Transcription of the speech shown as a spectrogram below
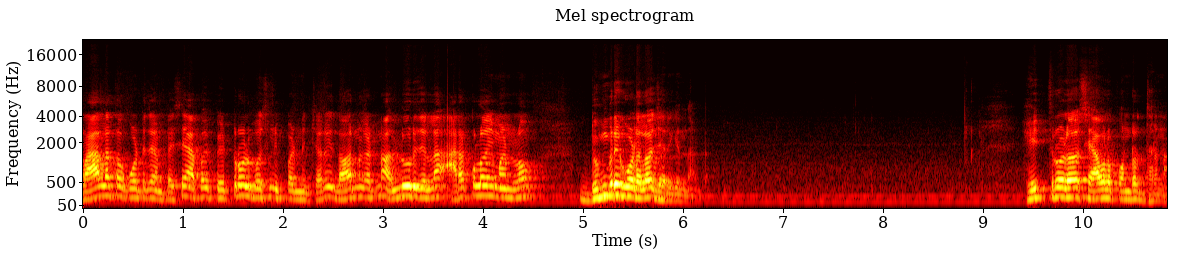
రాళ్ళతో కొట్టి చంపేసి ఆపై పెట్రోల్ పోసి ఇప్పటించారు ఈ దారుణ ఘటన అల్లూరు జిల్లా అరకులోయ మండలం డుమ్రిగూడలో జరిగిందంట. హీత్రోలో సేవల పునరుద్ధరణ.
